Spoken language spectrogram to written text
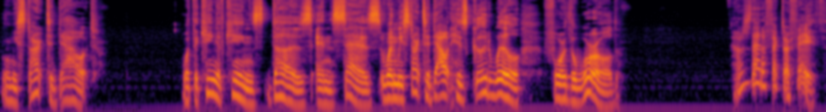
When we start to doubt what the King of Kings does and says, when we start to doubt his goodwill for the world, how does that affect our faith?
